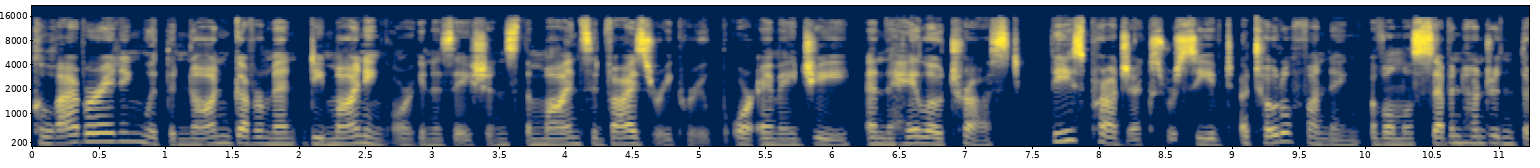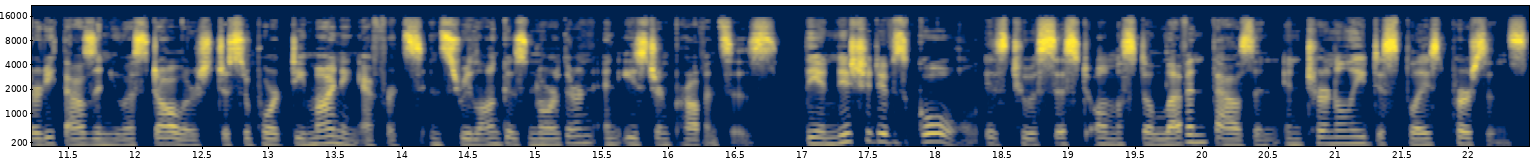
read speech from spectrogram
Collaborating with the non government demining organizations, the Mines Advisory Group, or MAG, and the Halo Trust, these projects received a total funding of almost 730,000 US dollars to support demining efforts in Sri Lanka's northern and eastern provinces. The initiative's goal is to assist almost 11,000 internally displaced persons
